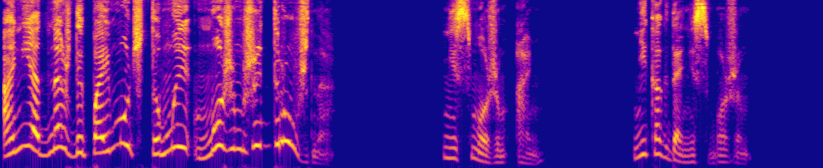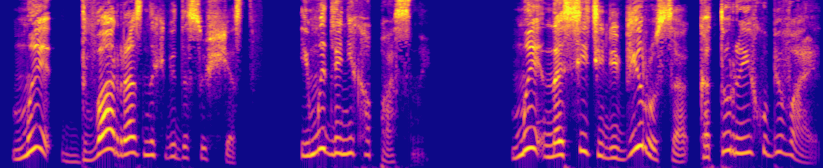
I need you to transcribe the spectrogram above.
Они однажды поймут, что мы можем жить дружно. Не сможем, Ань. Никогда не сможем. Мы два разных вида существ, и мы для них опасны. Мы носители вируса, который их убивает.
